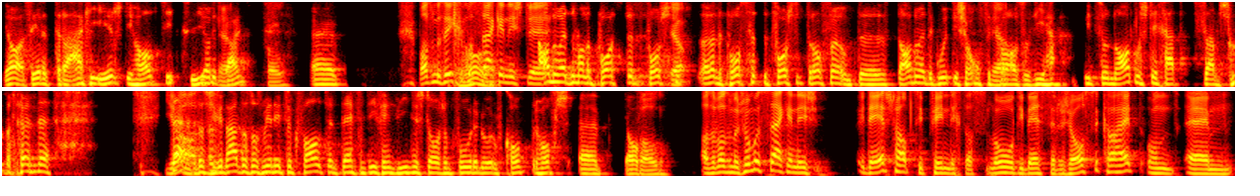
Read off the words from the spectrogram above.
ja, eine sehr träge erste Halbzeit gewesen, habe ich ja, gedacht. Voll. Äh, was man sicher ja. muss sagen ist, der... Danu hat mal den Pfosten, Pfosten ja. äh, der Post hat den Pfosten getroffen und der Danu hat eine gute Chance ja. gehabt. Also, die mit so einem Nadelstich hat es schon können, ja, ja, das also, ist genau das, was mir nicht so gefällt, wenn du defensiv hinten stehst und vorher nur auf Konter hoffst. Äh, ja. Voll. Also was man schon muss sagen ist, in der ersten Halbzeit finde ich, dass Lo die bessere Chance hat und ähm,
